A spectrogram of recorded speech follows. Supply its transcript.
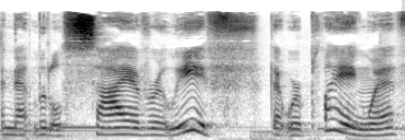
and that little sigh of relief that we're playing with,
